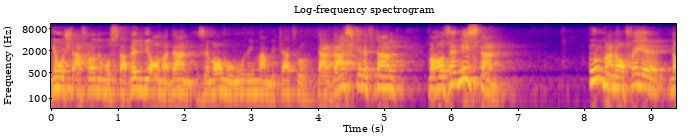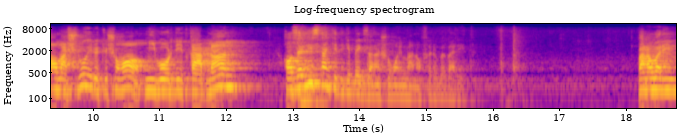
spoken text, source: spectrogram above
یه مشت افراد مستقلی آمدن زمام امور این مملکت رو در دست گرفتن و حاضر نیستن اون منافع نامشروعی رو که شما میبردید قبلا حاضر نیستن که دیگه بگذارن شما این منافع رو ببرید بنابراین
